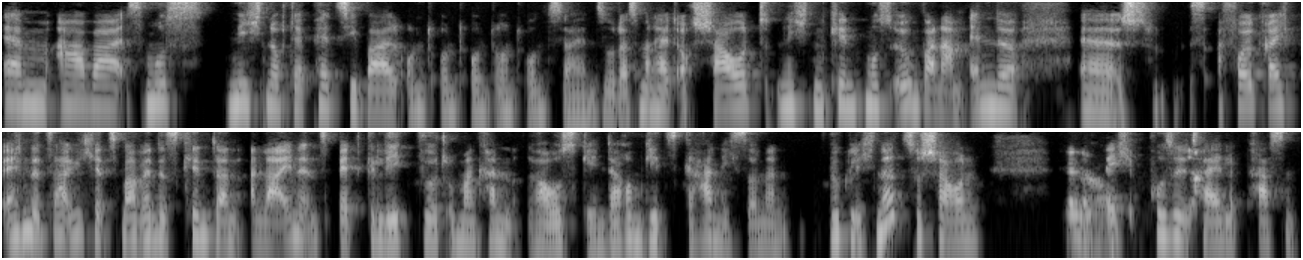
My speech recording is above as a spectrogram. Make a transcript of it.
Ähm, aber es muss nicht noch der Petsyball und, und, und, und, und sein. So, dass man halt auch schaut, nicht ein Kind muss irgendwann am Ende äh, erfolgreich beendet, sage ich jetzt mal, wenn das Kind dann alleine ins Bett gelegt wird und man kann rausgehen. Darum geht's gar nicht, sondern wirklich ne, zu schauen, genau. welche Puzzleteile ja. passen.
